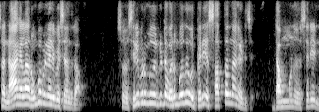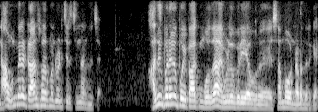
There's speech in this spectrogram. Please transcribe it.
ஸோ நாங்கள்லாம் ரொம்ப பின்னாடி போய் சேர்ந்துட்டோம். ஸோ ஸ்ரீபெரும்புதூர்கிட்ட வரும்போது ஒரு பெரிய சத்தம் தாங்க அடிச்சு. டம்முன்னு. சரி நான் உண்மையில டிரான்ஸ்ஃபார்மர் வெடிச்சிருச்சுன்னு தான் நினச்சேன். அதுக்கு பிறகு போய் பார்க்கும்போது தான் இவ்வளோ பெரிய ஒரு சம்பவம் நடந்திருக்கு.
